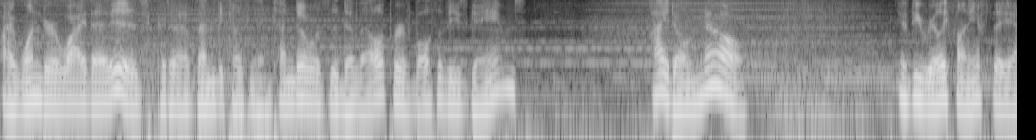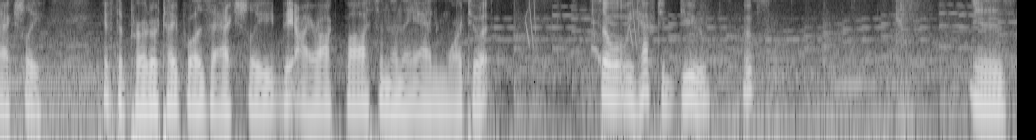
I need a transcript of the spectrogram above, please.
I wonder why that is. Could it have been because Nintendo was the developer of both of these games? I don't know. It would be really funny if they actually, if the prototype was actually the Eyerok boss and then they added more to it. So what we have to do, oops, is,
